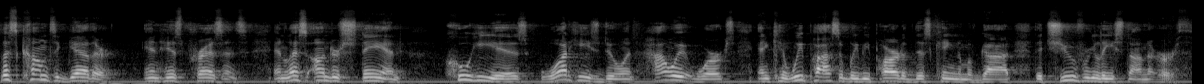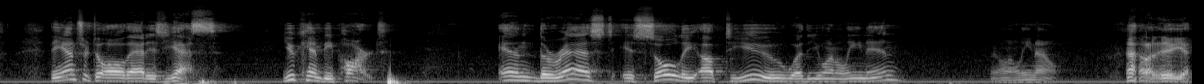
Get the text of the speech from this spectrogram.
Let's come together in His presence and let's understand who He is, what He's doing, how it works, and can we possibly be part of this kingdom of God that you've released on the earth? The answer to all that is yes, you can be part. And the rest is solely up to you whether you want to lean in or you want to lean out. Hallelujah.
